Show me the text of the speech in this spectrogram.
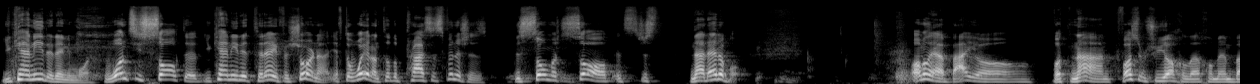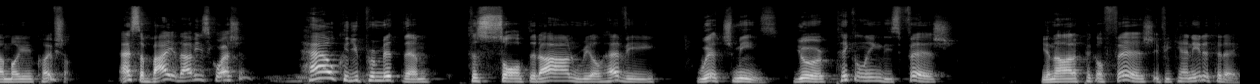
you can't eat it anymore. Once you salt it, you can't eat it today for sure not. You have to wait until the process finishes. There's so much salt, it's just not edible. Ask Abaye the obvious question. How could you permit them to salt it on real heavy, which means you're pickling these fish you're not allowed to pickle fish if you can't eat it today.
